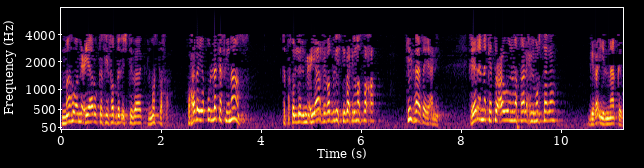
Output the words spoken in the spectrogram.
ما هو معيارك في فض الاشتباك؟ المصلحة. وهذا يقول لك في نص. فتقول المعيار في فض الاشتباك المصلحة؟ كيف هذا يعني؟ غير أنك تعوم المصالح المرسلة؟ برأي الناقد.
